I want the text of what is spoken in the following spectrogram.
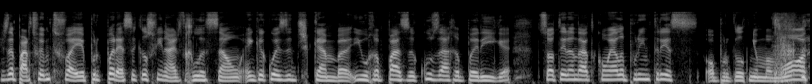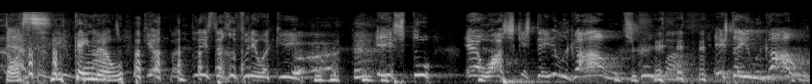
Esta parte foi muito feia porque parece aqueles finais de relação em que a coisa descamba e o rapaz acusa a rapariga de só ter andado com ela por interesse ou porque ele tinha uma moto ou assim. Quem não? Que a Patrícia referiu aqui. Isto, eu acho que isto é ilegal. Desculpa. Isto é ilegal.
